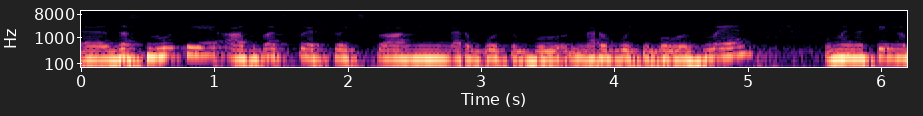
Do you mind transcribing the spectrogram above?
е, заснути, а 21 числа мені на, роботу було, на роботі було зле. У мене сильно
